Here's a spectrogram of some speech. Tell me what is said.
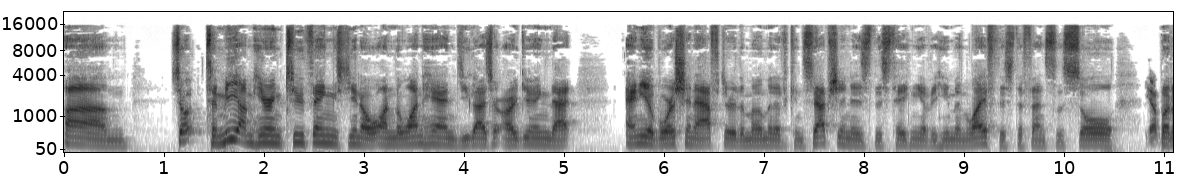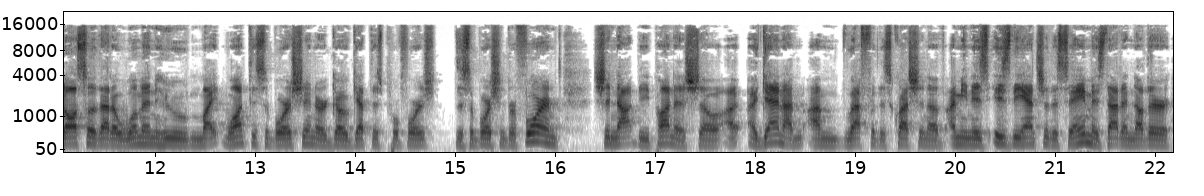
Um, so to me, I'm hearing two things. You know, on the one hand, you guys are arguing that any abortion after the moment of conception is this taking of a human life, this defenseless soul, yep. but also that a woman who might want this abortion or go get this this abortion performed should not be punished. So I, again, I'm I'm left with this question of, I mean, is is the answer the same? Is that another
